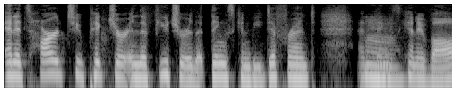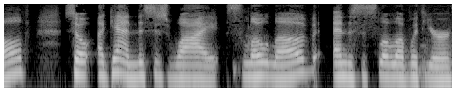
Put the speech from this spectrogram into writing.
and it's hard to picture in the future that things can be different and Mm. things can evolve. So again, this is why slow love, and this is slow love with your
